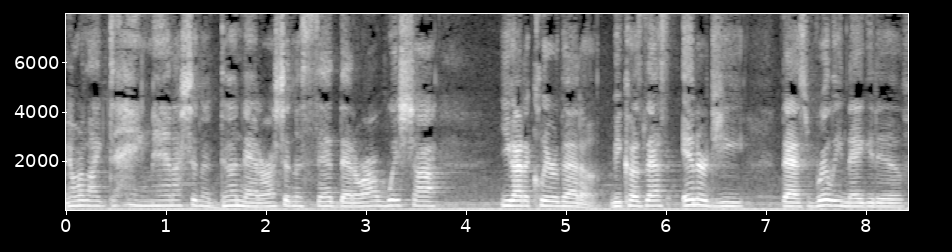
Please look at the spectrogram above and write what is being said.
And we're like, dang, man, I shouldn't have done that, or I shouldn't have said that, or I wish I. You got to clear that up because that's energy that's really negative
